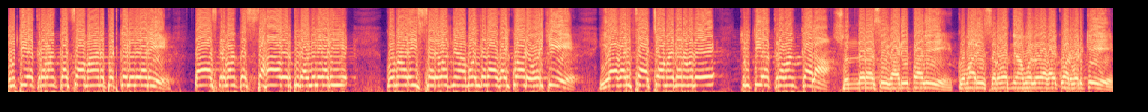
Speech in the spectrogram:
तृतीय क्रमांकाचा मान पटकवलेली गाडी तास क्रमांक सहा वरती धावलेली गाडी. कुमारी सर्वज्ञ अमोलदना गायकवाड ओळखी. या गाडीचा आजच्या मैदानामध्ये तृतीय क्रमांकाला. सुंदर अशी गाडी पाली कुमारी सर्वज्ञ अमोलदा गायकवाड वडकी.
